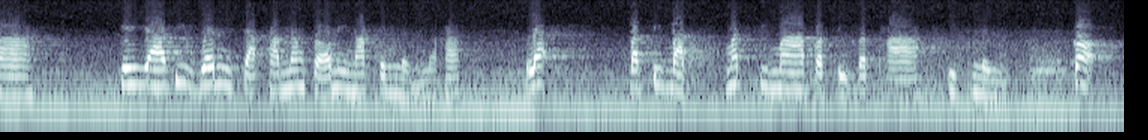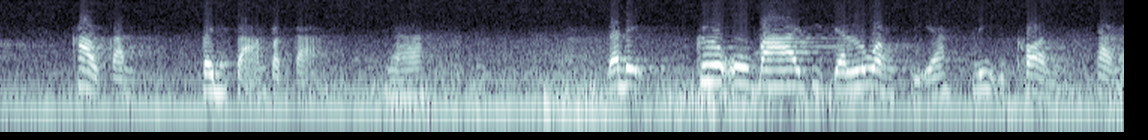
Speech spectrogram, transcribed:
มา กิริยาที่เว้นจากธรรมทั้งสองนี่นับเป็นหนึ่งนะคะ และปฏิบัติมัชชิมาปฏิปทาอีกหนึ่ง ก็เข้ากันเป็นสามประการนะฮะและนี่ คืออุบายที่จะล่วงเสียนี่อีกข้อนึงใช่ไหม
